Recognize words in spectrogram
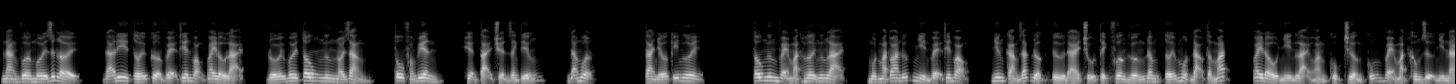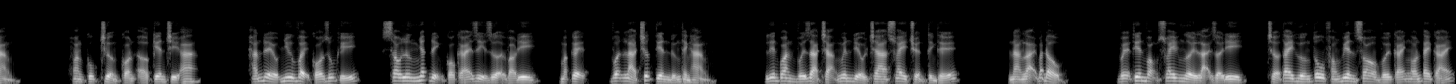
nàng vừa mới dứt lời, đã đi tới cửa vệ thiên vọng quay đầu lại, đối với tâu ngưng nói rằng, tô phóng viên, hiện tại chuyển danh tiếng, đã muộn. Ta nhớ kỹ ngươi. Tâu ngưng vẻ mặt hơi ngưng lại, một mặt oan ức nhìn vệ thiên vọng, nhưng cảm giác được từ đài chủ tịch phương hướng đâm tới một đạo tầm mắt, quay đầu nhìn lại hoàng cục trưởng cũng vẻ mặt không dự nhìn nàng. Hoàng cục trưởng còn ở kiên trì a? Hắn đều như vậy có dũng khí, sau lưng nhất định có cái gì dựa vào đi, mặc kệ, vẫn là trước tiên đứng thành hàng. Liên quan với giả trạng nguyên điều tra xoay chuyển tình thế, nàng lại bắt đầu vệ thiên vọng xoay người lại rời đi, trở tay hướng tô phóng viên so với cái ngón tay cái,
